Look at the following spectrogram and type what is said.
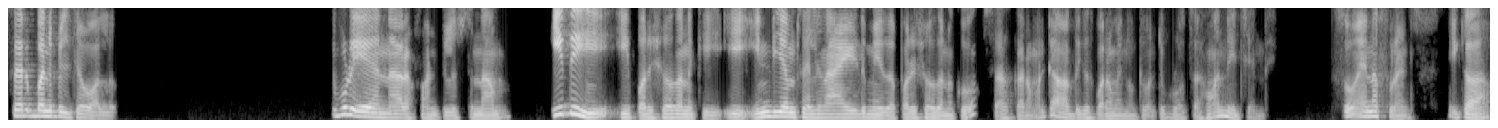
సెర్బ్ అని పిలిచేవాళ్ళు. ఇప్పుడు ఏఎన్ఆర్ఎఫ్ అని పిలుస్తున్నాం. ఇది ఈ పరిశోధనకి ఈ ఇండియం సెలినాయిడ్ మీద పరిశోధనకు సహకారం అంటే ఆర్థికపరమైనటువంటి ప్రోత్సాహం అందించింది. So, enough friends. ఇక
